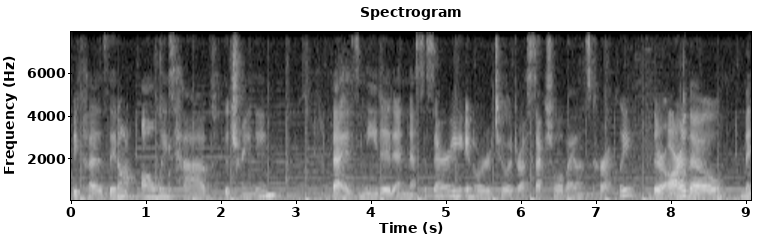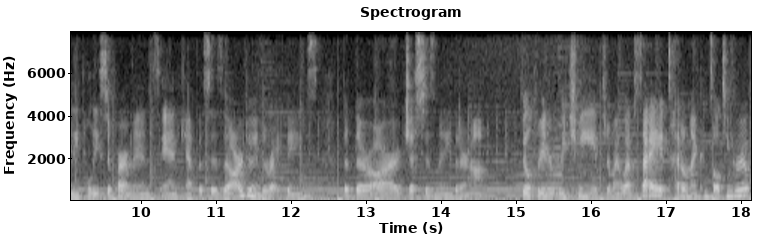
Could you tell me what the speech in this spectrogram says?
because they don't always have the training that is needed and necessary in order to address sexual violence correctly. There are, though, many police departments and campuses that are doing the right things, but there are just as many that are not. Feel free to reach me through my website, Title IX Consulting Group,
